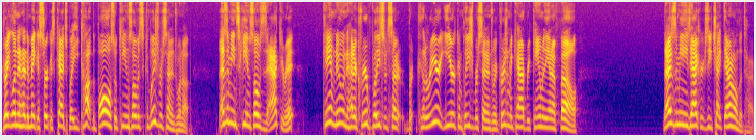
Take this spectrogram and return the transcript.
Drake London had to make a circus catch, but he caught the ball, so Kedon Slovis' completion percentage went up. That doesn't mean Kedon Slovis is accurate. Cam Newton had a career career year completion percentage when Christian McCaffrey came to the NFL. That doesn't mean his accuracy checked down all the time.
